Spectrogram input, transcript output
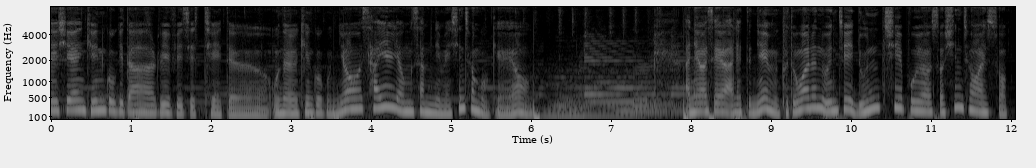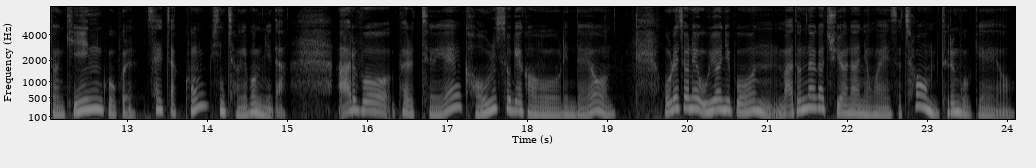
세시엔 긴 곡이다 revisited 오늘 긴 곡은요 4103님의 신청곡이에요. 안녕하세요 아네트님. 그동안은 왠지 눈치 보여서 신청할 수 없던 긴 곡을 살짝쿵 신청해 봅니다. 아르보 페르트의 거울 속의 거울인데요. 오래전에 우연히 본 마돈나가 주연한 영화에서 처음 들은 곡이에요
